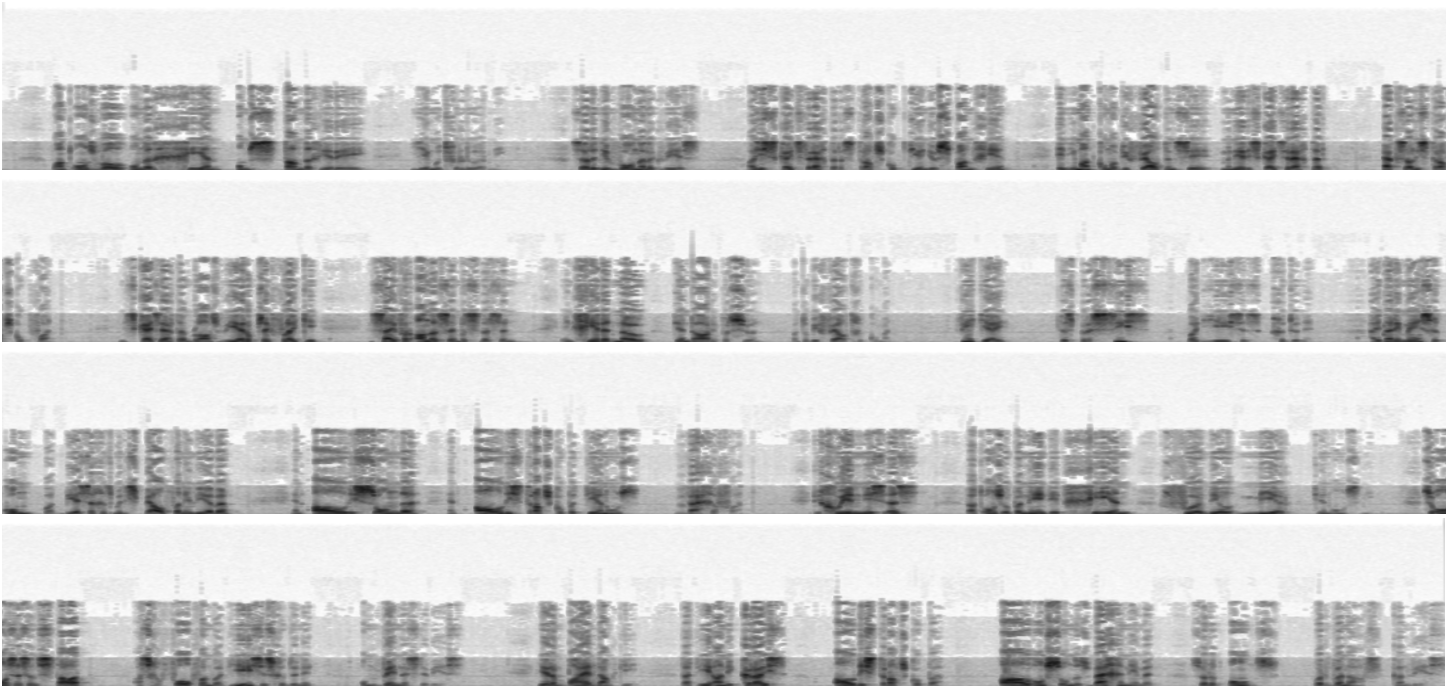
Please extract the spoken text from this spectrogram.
want ons wil onder geen omstandighede hê jy moet verloor nie. Sou dit nie wonderlik wees as die skeieregter 'n strafskop teen jou span gee en iemand kom op die veld en sê: "Meneer die skeieregter, ek sal die strafskop vat." En die skeieregter blaas weer op sy fluitjie en sy verander sy beslissing en gee dit nou teen daardie persoon wat op die veld gekom het. Weet jy, dis presies wat Jesus gedoen het. Hy het na die mens gekom wat besig is met die spel van die lewe en al die sonde en al die strafskoppe teen ons weggevat. Die goeie nuus is dat ons opponent het geen voordeel meer teen ons nie. So ons is in staat as gevolg van wat Jesus gedoen het om wenners te wees. Here baie dankie dat U aan die kruis al die strafskoppe, al ons sondes weggeneem het sodat ons oorwinnaars kan wees.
